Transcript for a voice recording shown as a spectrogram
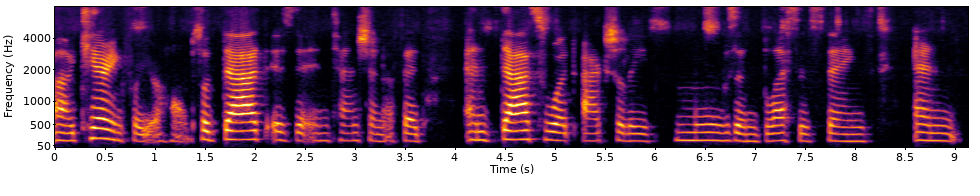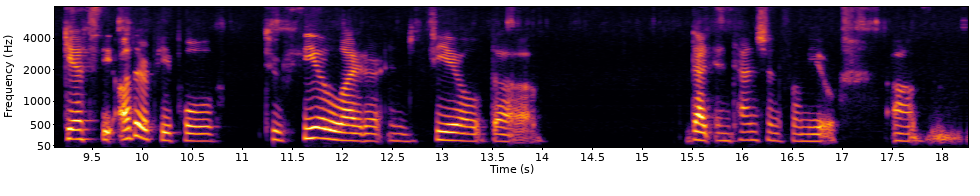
uh, caring for your home. So that is the intention of it. And that's what actually moves and blesses things and gets the other people to feel lighter and feel the that intention from you. Um,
